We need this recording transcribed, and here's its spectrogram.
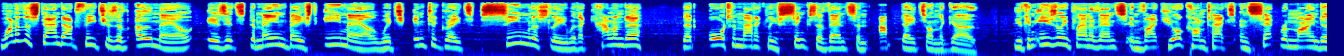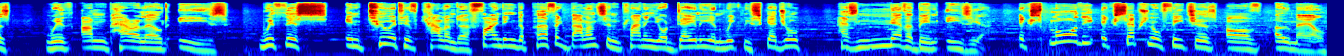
One of the standout features of Omail is its domain-based email, which integrates seamlessly with a calendar that automatically syncs events and updates on the go. You can easily plan events, invite your contacts, and set reminders with unparalleled ease. With this intuitive calendar, finding the perfect balance in planning your daily and weekly schedule has never been easier. Explore the exceptional features of Omail.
